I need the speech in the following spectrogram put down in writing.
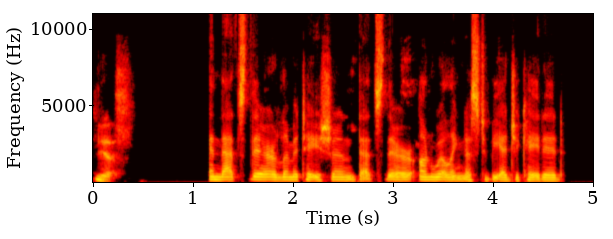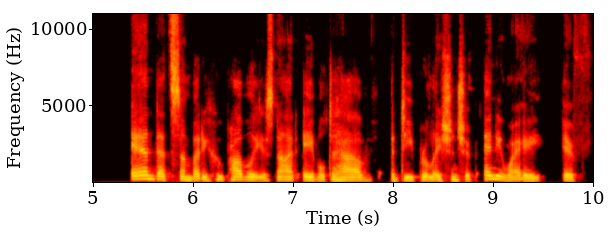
yes and that's their limitation that's their unwillingness to be educated and that's somebody who probably is not able to have a deep relationship anyway if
